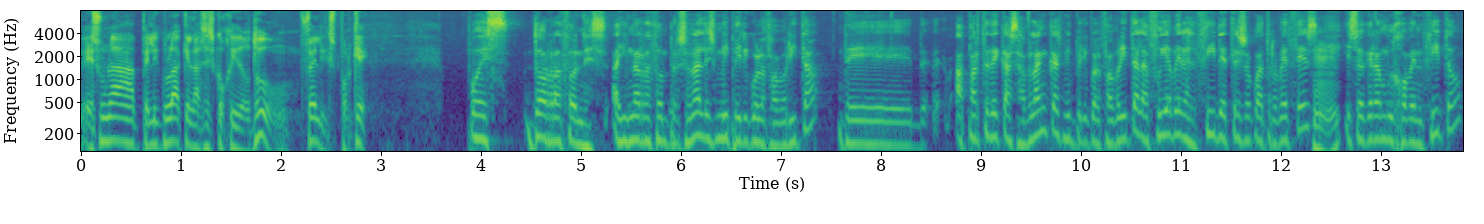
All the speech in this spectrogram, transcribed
es una película que la has escogido tú, Félix. ¿Por qué? Pues dos razones. Hay una razón personal, es mi película favorita. De, de- aparte de Casablanca, es mi película favorita. La fui a ver al cine tres o cuatro veces, y eso que era muy jovencito.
